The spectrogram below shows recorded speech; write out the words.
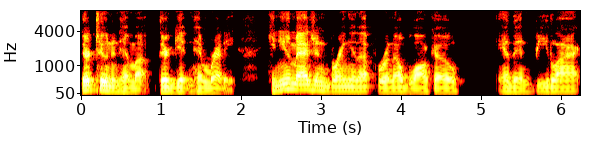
They're tuning him up, they're getting him ready. Can you imagine bringing up Ronel Blanco and then Bielak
